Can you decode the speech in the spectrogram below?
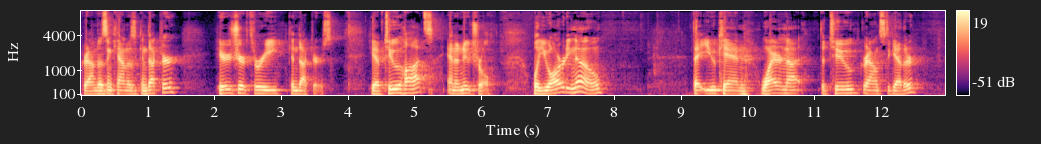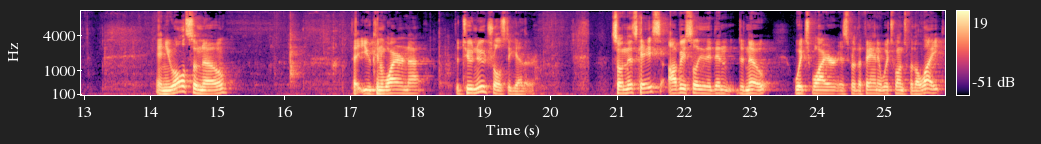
Ground doesn't count as a conductor. Here's your three conductors. You have two hots and a neutral. Well, you already know that you can wire nut the two grounds together. And you also know that you can wire nut the two neutrals together. So in this case, obviously they didn't denote which wire is for the fan and which one's for the light,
